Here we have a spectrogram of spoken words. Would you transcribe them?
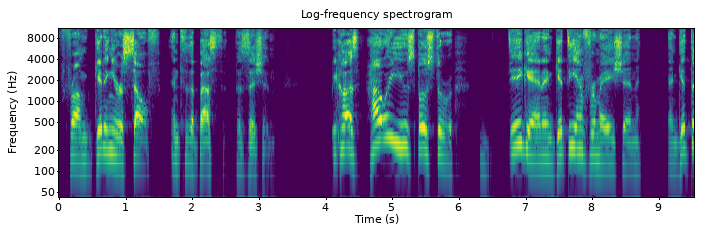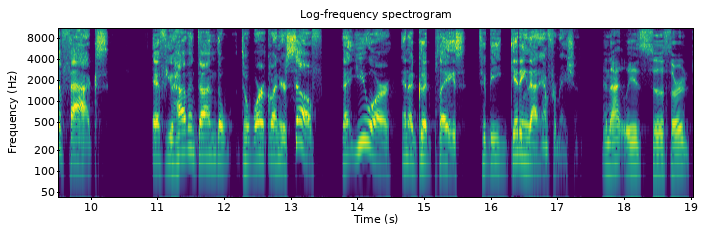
from getting yourself into the best position. Because how are you supposed to dig in and get the information and get the facts if you haven't done the to work on yourself that you are in a good place to be getting that information. And that leads to the third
